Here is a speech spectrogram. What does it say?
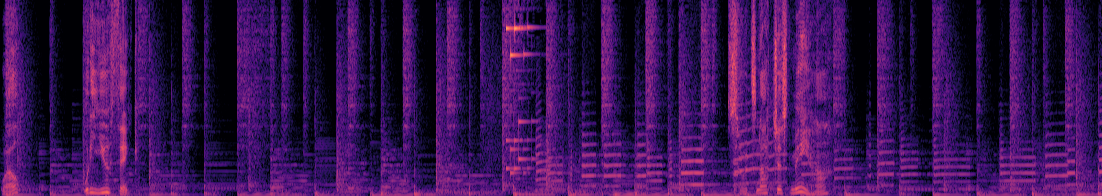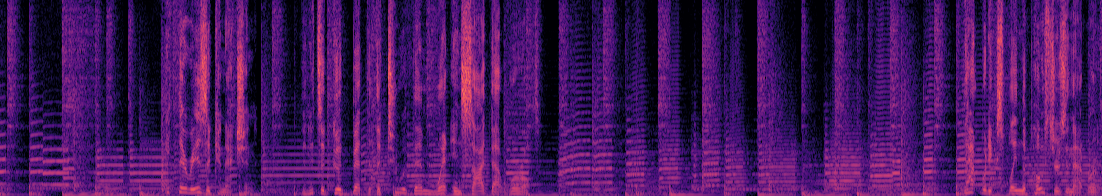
Well, what do you think? So it's not just me, huh? If there is a connection, then it's a good bet that the two of them went inside that world. That would explain the posters in that room.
